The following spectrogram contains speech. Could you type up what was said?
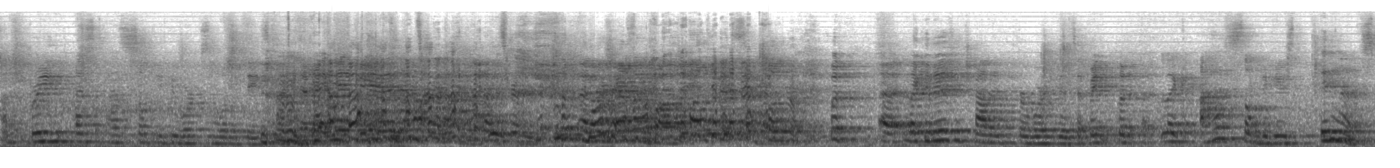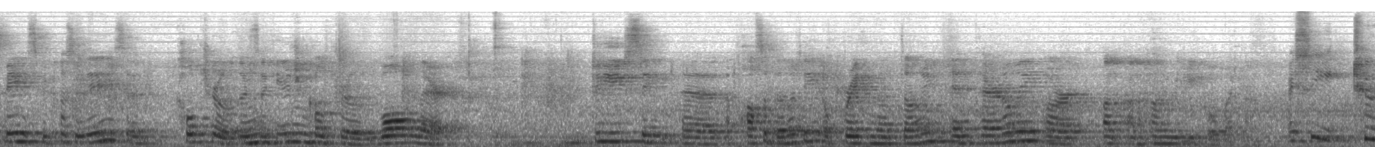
And Bríd, as, as somebody who works in one of these academic but uh, like it is a challenge for working in St. But uh, like as somebody who's in that space, because it is a cultural, there's a huge cultural wall there. Do you see uh, a possibility of breaking that down internally, or on, on how would you go about that? I see two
